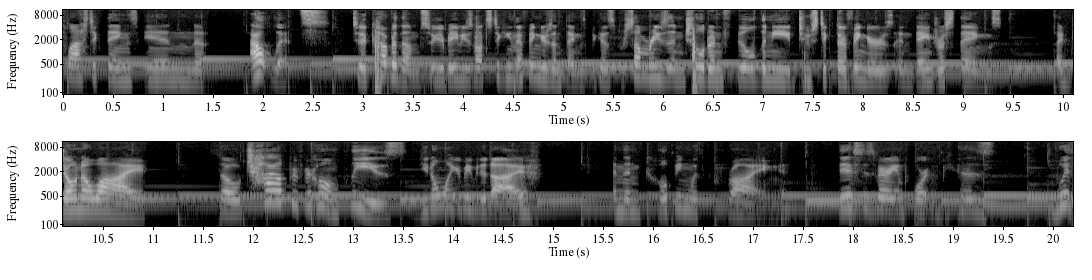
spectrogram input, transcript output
plastic things in outlets to cover them so your baby's not sticking their fingers in things because for some reason children feel the need to stick their fingers in dangerous things. I don't know why. So childproof your home, please. You don't want your baby to die and then coping with crying. This is very important because with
